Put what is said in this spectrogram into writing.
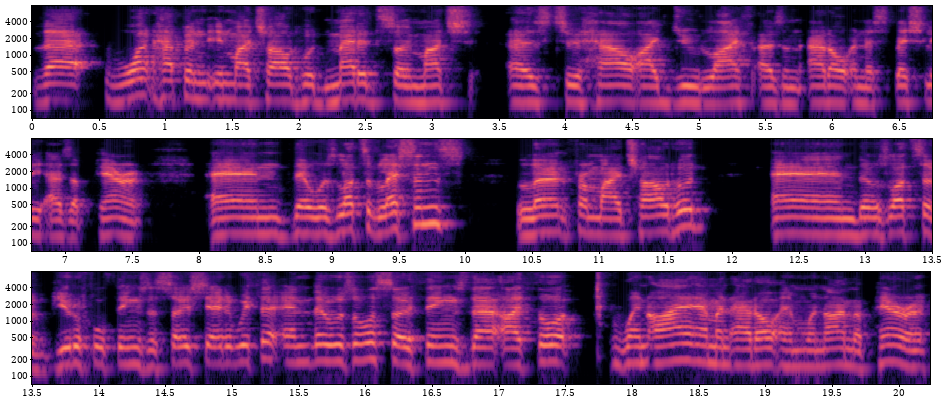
that what happened in my childhood mattered so much as to how I do life as an adult and especially as a parent. And there was lots of lessons learned from my childhood and there was lots of beautiful things associated with it and there was also things that i thought when i am an adult and when i'm a parent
